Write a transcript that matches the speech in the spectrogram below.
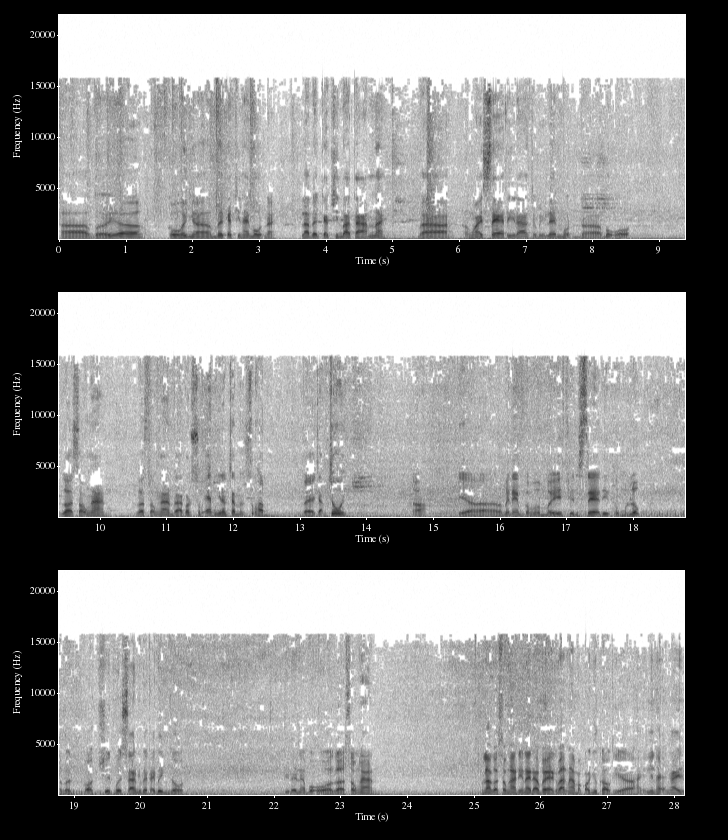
à, với cấu hình VK921 này là VK938 này và ở ngoài xe thì đang chuẩn bị lên một bộ G6000 G6000 và con súp F1500 súp hầm về chạm trôi đó thì uh, bên em có mấy chuyến xe đi cùng một lúc. Và có chuyến buổi sáng đi về Thái Bình rồi thì đây là bộ G6000 loa G6000 hiện nay đã về. Các bác nào mà có nhu cầu thì ờ, hãy liên hệ ngay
